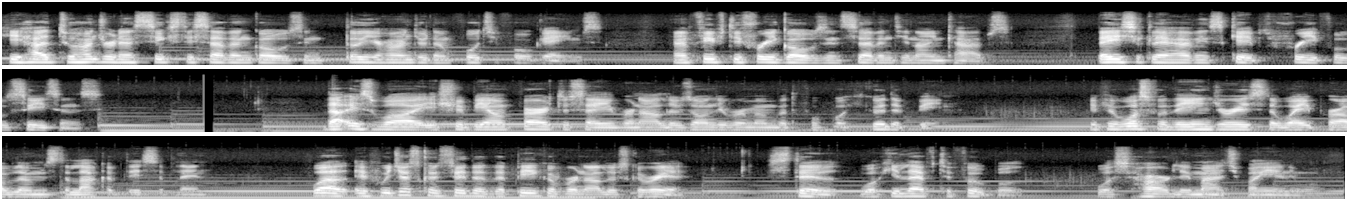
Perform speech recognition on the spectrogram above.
He had 267 goals in 344 games and 53 goals in 79 caps, basically having skipped three full seasons. That is why it should be unfair to say Ronaldo is only remembered for what he could have been. If it was for the injuries, the weight problems, the lack of discipline, well, if we just consider the peak of Ronaldo's career, still, what he left to football was hardly matched by anyone.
